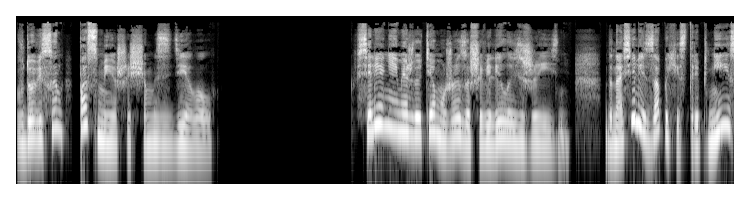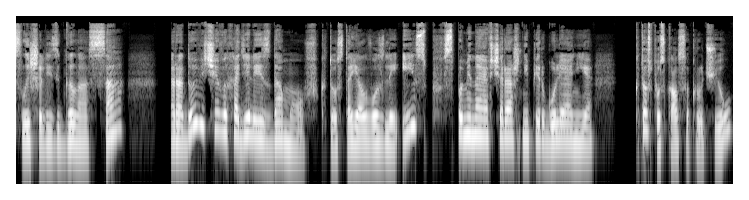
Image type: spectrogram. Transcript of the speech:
вдове сын посмешищем сделал. В селении, между тем, уже зашевелилась жизнь. Доносились запахи стрепни, слышались голоса. Родовичи выходили из домов. Кто стоял возле исп, вспоминая вчерашний пир гулянья, кто спускался к ручью,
